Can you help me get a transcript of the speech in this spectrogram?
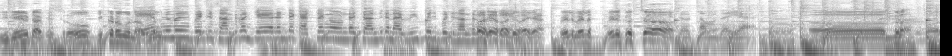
ఇదేమిటి ఆఫీసరు? ఇక్కడ ఉన్నావు? టేబుల్ మీద పెట్టి సంతకం చేయాలంటే కష్టంగా ఉండొచ్చు. అందుకే నా వీపీ పెట్టి సంతకం. అయ్యో, వెళ్ళి వెళ్ళి వెళ్ళి కూర్చో. ఏదో తమదయ్యా. ఆకుల అప్పారావు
